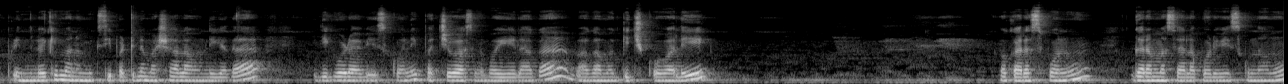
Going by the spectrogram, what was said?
ఇప్పుడు ఇందులోకి మనం మిక్సీ పట్టిన మసాలా ఉంది కదా ఇది కూడా వేసుకొని పచ్చివాసన పోయేలాగా బాగా మగ్గించుకోవాలి. ఒక అర స్పూను గరం మసాలా పొడి వేసుకున్నాము.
